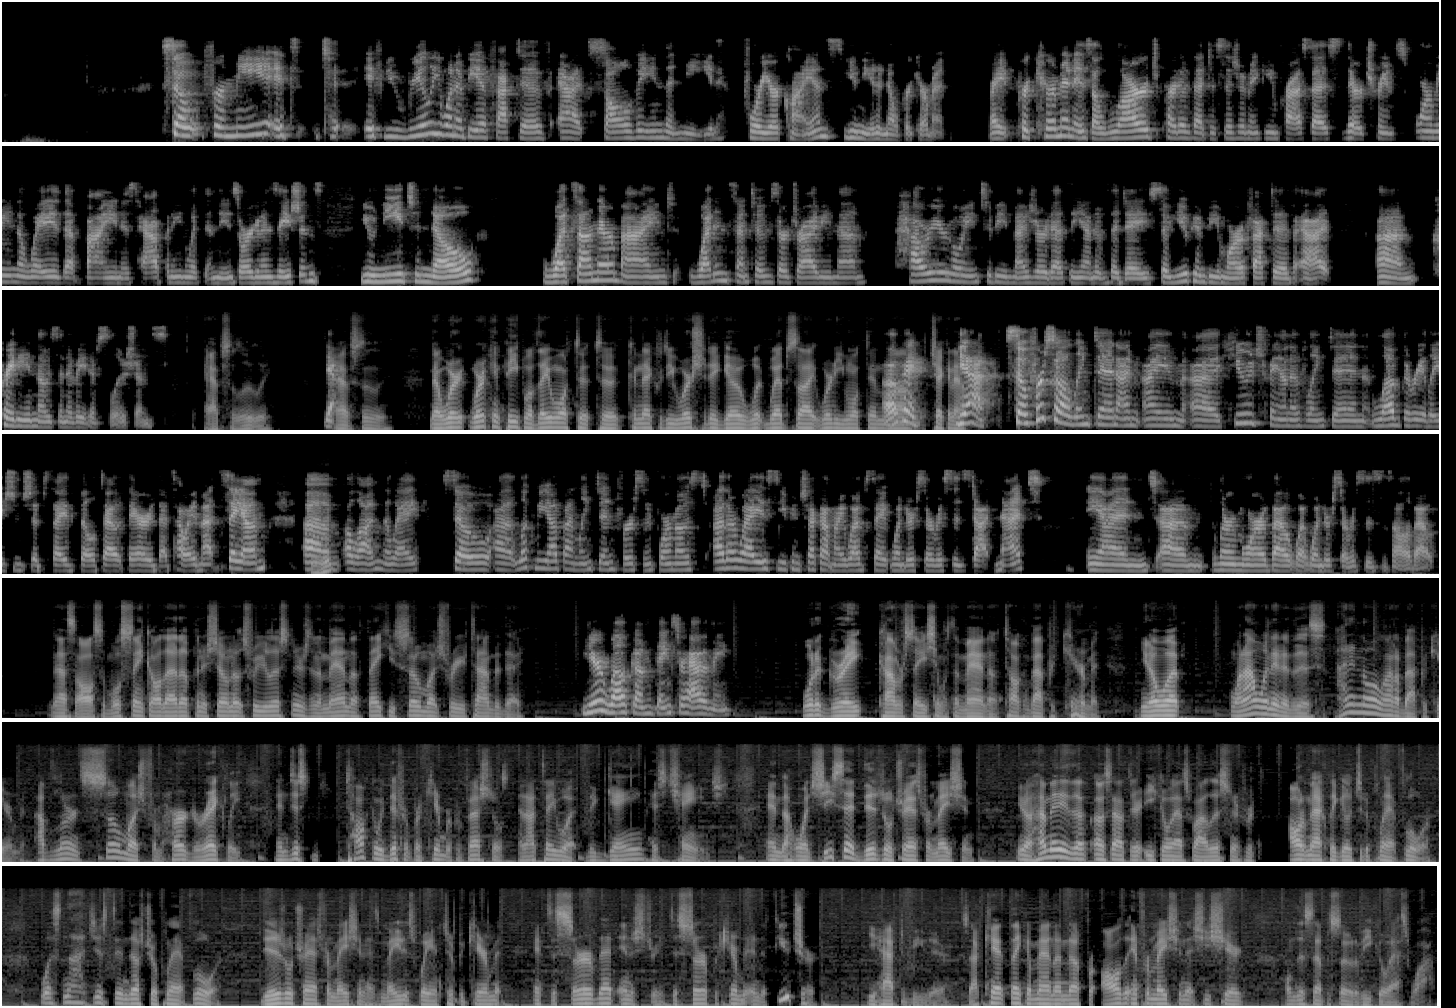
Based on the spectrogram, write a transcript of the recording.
So for me, it's to, if you really want to be effective at solving the need for your clients, you need to know procurement, right? Procurement is a large part of that decision making process. They're transforming the way that buying is happening within these organizations. You need to know what's on their mind, what incentives are driving them, how are you going to be measured at the end of the day so you can be more effective at um, creating those innovative solutions. Absolutely. Yeah. Absolutely. Now, where where can people, if they want to, to connect with you, where should they go? What website? Where do you want them uh, Okay. checking out? Yeah. So first of all, LinkedIn. I'm I'm a huge fan of LinkedIn. Love the relationships I've built out there. That's how I met Sam hmm um, along the way. So uh, look me up on LinkedIn first and foremost. Otherwise, you can check out my website wonderservices.net and um, learn more about what Wonder Services is all about. That's awesome. We'll sync all that up in the show notes for you listeners. And Amanda, thank you so much for your time today. You're welcome. Thanks for having me. What a great conversation with Amanda talking about procurement. You know what? When I went into this, I didn't know a lot about procurement. I've learned so much from her directly and just talking with different procurement professionals. And I tell you what, the game has changed. And the, when she said digital transformation, you know, how many of us out there, EECO Ask Why listeners, would automatically go to the plant floor? Well, it's not just the industrial plant floor. Digital transformation has made its way into procurement, and to serve that industry, to serve procurement in the future, you have to be there. So I can't thank Amanda enough for all the information that she shared on this episode of EECO Ask Why.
